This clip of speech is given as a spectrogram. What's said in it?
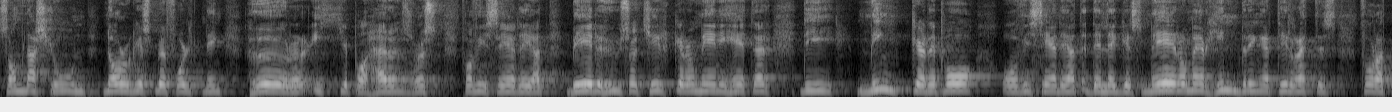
som nasjon, Norges befolkning, hører ikke på Herrens røst. For vi ser det at bedehus og kirker og menigheter de minker det på. Og vi ser det at det legges mer og mer hindringer til rettes for at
